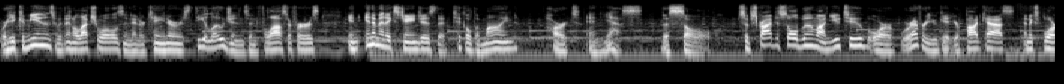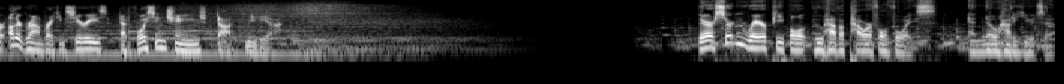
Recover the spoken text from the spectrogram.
where he communes with intellectuals and entertainers, theologians and philosophers in intimate exchanges that tickle the mind, heart, and yes, the soul. Subscribe to Soul Boom on YouTube or wherever you get your podcasts and explore other groundbreaking series at voicingchange.media. There are certain rare people who have a powerful voice and know how to use it.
